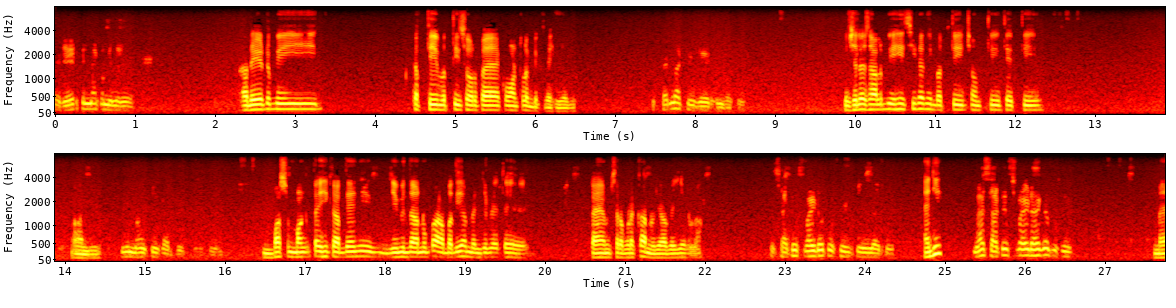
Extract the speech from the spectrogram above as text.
ਰੇਟ ਕਿੰਨਾ ਕੁ ਮਿਲ ਰਿਹਾ? ਰੇਟ ਵੀ 31 3200 ਰੁਪਏ ਕੁਇੰਟਲ ਵਿਕ ਰਹੀ ਹੈ ਜੀ। ਪਹਿਲਾਂ ਕੀ ਰੇਟ ਹੁੰਦਾ ਸੀ? ਪਿਛਲੇ ਸਾਲ ਵੀ ਇਹੀ ਸੀਗਾ ਜੀ 32 34 33 ਹਾਂਜੀ। ਕੀ ਮੰਗ ਕੀ ਕਰਦੇ ਸੀ ਬਸ ਮੰਗ ਤਾਂ ਇਹੀ ਕਰਦੇ ਆ ਜੀ ਜ਼ਿਮੀਂਦਾਰ ਨੂੰ ਭਾਅ ਵਧੀਆ ਮਿਲ ਜਵੇ ਤੇ ਟਾਈਮ ਸਿਰ ਆਪਣੇ ਘਰ ਨੂੰ ਜਾਵੇ ਜੀ ਅਗਲਾ। ਸੈਟੀਸਫਾਈਡ ਹੋ ਤੁਸੀਂ ਕੀ ਲੈ ਕੇ? ਹਾਂਜੀ ਮੈਂ ਸੈਟੀਸਫਾਈਡ ਹੈਗਾ ਤੁਸੀਂ? ਮੈਂ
